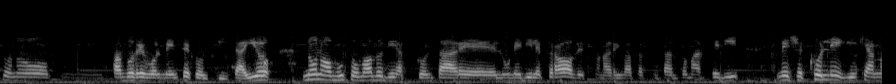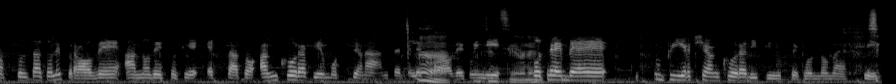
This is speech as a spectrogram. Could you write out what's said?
sono favorevolmente colpita. Io non ho avuto modo di ascoltare lunedì le prove, sono arrivata soltanto martedì, invece colleghi che hanno ascoltato le prove hanno detto che è stato ancora più emozionante nelle ah, prove, quindi attenzione. potrebbe stupirci ancora di più, secondo me. Sì. Sì,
